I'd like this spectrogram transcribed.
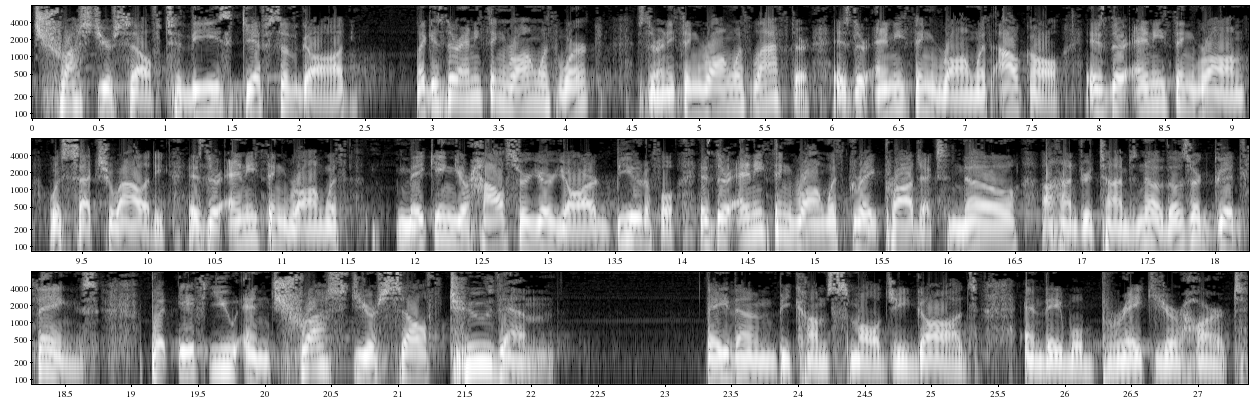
trust yourself to these gifts of God, like, is there anything wrong with work? Is there anything wrong with laughter? Is there anything wrong with alcohol? Is there anything wrong with sexuality? Is there anything wrong with making your house or your yard beautiful? Is there anything wrong with great projects? No, a hundred times no. Those are good things. But if you entrust yourself to them, they then become small g gods and they will break your heart.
